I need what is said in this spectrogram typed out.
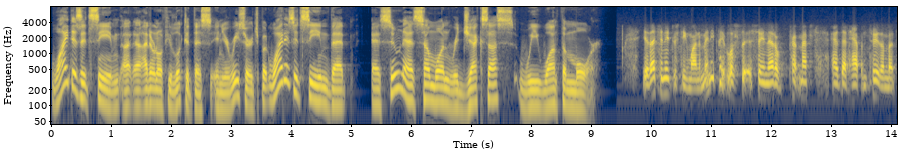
Why does it seem, I don't know if you looked at this in your research, but why does it seem that as soon as someone rejects us, we want them more? Yeah, that's an interesting one. And many people have seen that or perhaps had that happen to them. But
